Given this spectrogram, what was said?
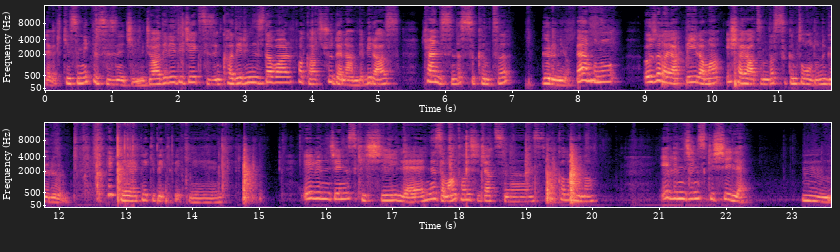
Evet kesinlikle sizin için mücadele edecek. Sizin kaderinizde var. Fakat şu dönemde biraz kendisinde sıkıntı görünüyor. Ben bunu özel hayat değil ama iş hayatında sıkıntı olduğunu görüyorum. Peki, peki, peki, peki. Evleneceğiniz kişiyle ne zaman tanışacaksınız? Bakalım buna. Evleneceğiniz kişiyle. Hmm,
